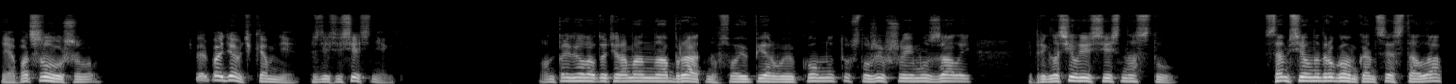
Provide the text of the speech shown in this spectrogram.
Я подслушивал. Теперь пойдемте ко мне. Здесь и сесть негде. Он привел Авдотью Романну обратно в свою первую комнату, служившую ему залой, и пригласил ее сесть на стул. Сам сел на другом конце стола,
